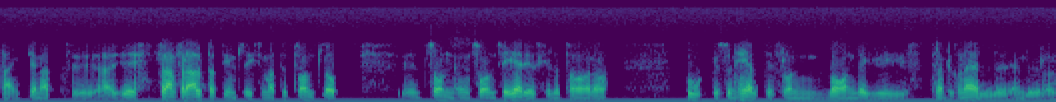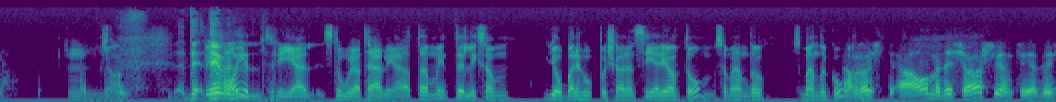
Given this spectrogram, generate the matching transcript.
tanken att eh, framförallt att inte liksom att ett sånt lopp, en sån, en sån serie skulle ta då, fokusen helt ifrån vanlig traditionell enduro. Mm, ja. Det, Vi det är har väl... ju tre stora tävlingar. Att de inte liksom jobbar ihop och kör en serie av dem som ändå, som ändå går. Ja men, de, ja, men det körs ju en serie. Det,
